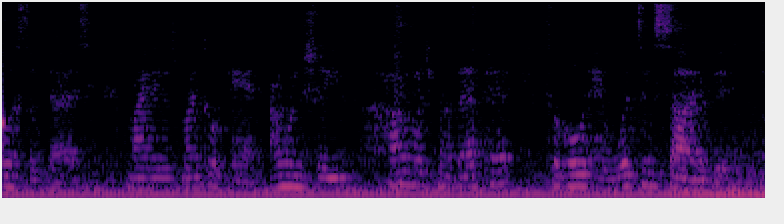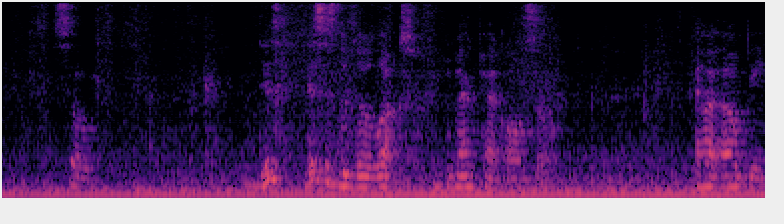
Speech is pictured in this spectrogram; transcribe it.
What's up guys? My name is Michael and I want to show you how much my backpack to hold and what's inside of it. So this this is the deluxe backpack also. LL Bean.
